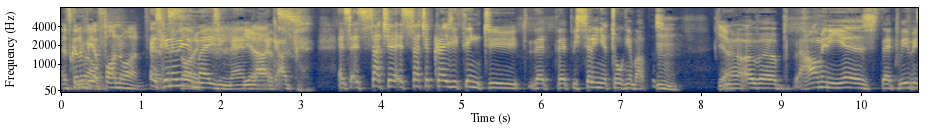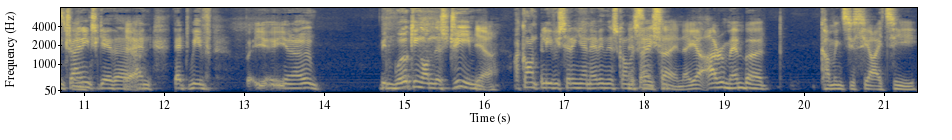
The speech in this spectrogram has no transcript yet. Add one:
It's gonna be a fun one. It's, going to be like- amazing, man. Yeah, like it's- I, it's it's such a it's such a crazy thing to that that we're sitting here talking about this. Mm. Yeah. You know, over how many years that we've been training together yeah. and that we've you, know been working on this dream. Yeah. I can't believe we're sitting here and having this conversation. It's insane. Yeah, I remember coming to CIT.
